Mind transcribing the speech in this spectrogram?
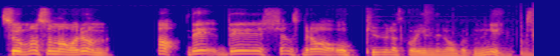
summa summarum. Ja, det, det känns bra och kul att gå in i något nytt.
